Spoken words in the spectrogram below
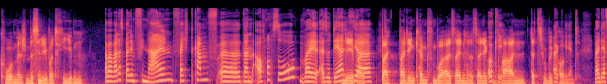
komisch, ein bisschen übertrieben. Aber war das bei dem finalen Fechtkampf äh, dann auch noch so? Weil, also der Nee, ist ja. bei, bei, bei den Kämpfen, wo er seine, seine Okay. Kumpanen dazu bekommt. Okay. Weil der,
